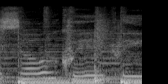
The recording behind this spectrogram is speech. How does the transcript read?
so quickly.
